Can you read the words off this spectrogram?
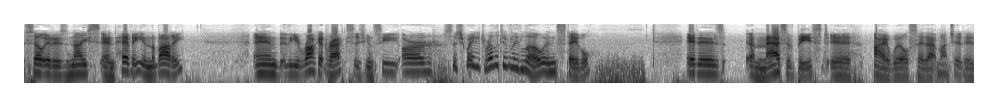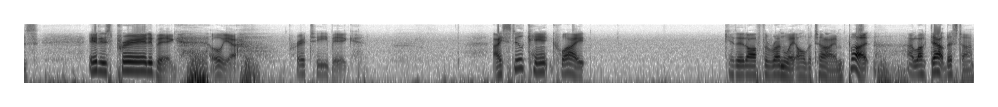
so it is nice and heavy in the body. And the rocket racks, as you can see, are situated relatively low and stable. It is a massive beast. Uh, I will say that much. It is. It is pretty big. Oh yeah, pretty big. I still can't quite get it off the runway all the time, but I lucked out this time.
